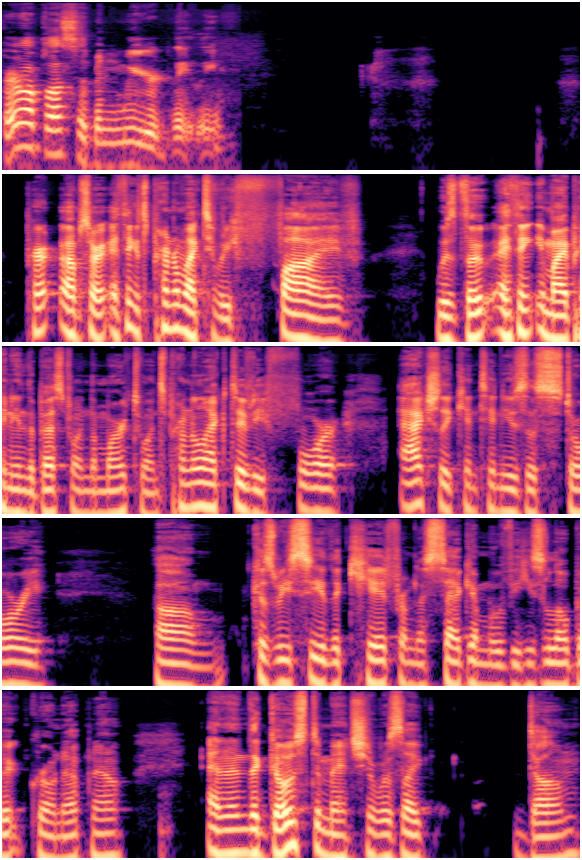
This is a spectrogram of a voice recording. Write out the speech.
Paramount Plus has been weird lately. Par- i'm sorry i think it's paranormal activity 5 was the i think in my opinion the best one the marked ones. Paranormal activity 4 actually continues the story um because we see the kid from the second movie he's a little bit grown up now and then the ghost dimension was like dumb.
